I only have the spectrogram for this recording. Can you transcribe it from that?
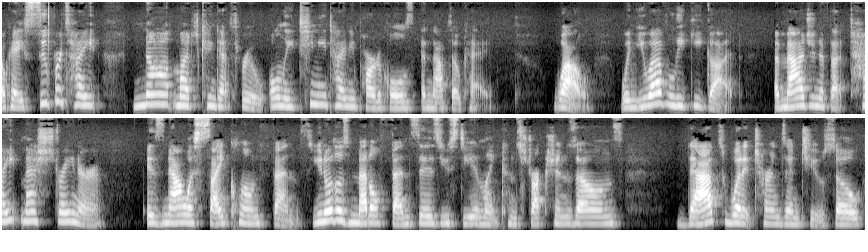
okay? Super tight, not much can get through, only teeny tiny particles, and that's okay. Well, when you have leaky gut, imagine if that tight mesh strainer is now a cyclone fence. You know those metal fences you see in like construction zones? That's what it turns into. So,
